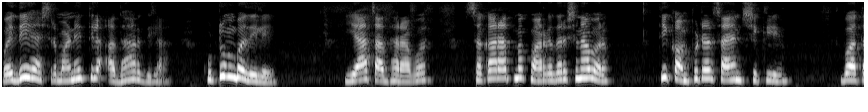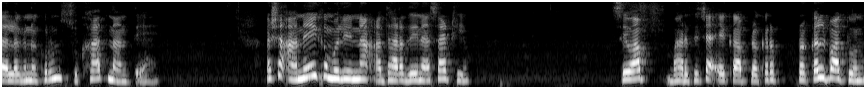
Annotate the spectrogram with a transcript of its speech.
वैदेही आश्रमाने तिला आधार दिला कुटुंब दिले. याच आधारावर सकारात्मक मार्गदर्शनावर ती कॉम्प्युटर सायन्स शिकली व आता लग्न करून सुखात नांदते आहे. अशा अनेक मुलींना आधार देण्यासाठी सेवा भारतीच्या एका प्रकर प्रकल्पातून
